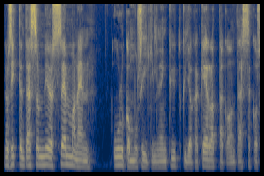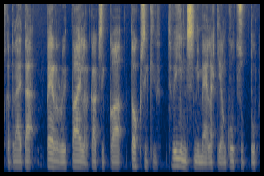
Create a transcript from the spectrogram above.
No sitten tässä on myös semmoinen ulkomusiikillinen kytky, joka kerrottakoon tässä, koska näitä Perry Tyler kaksikkoa Toxic Twins nimelläkin on kutsuttu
